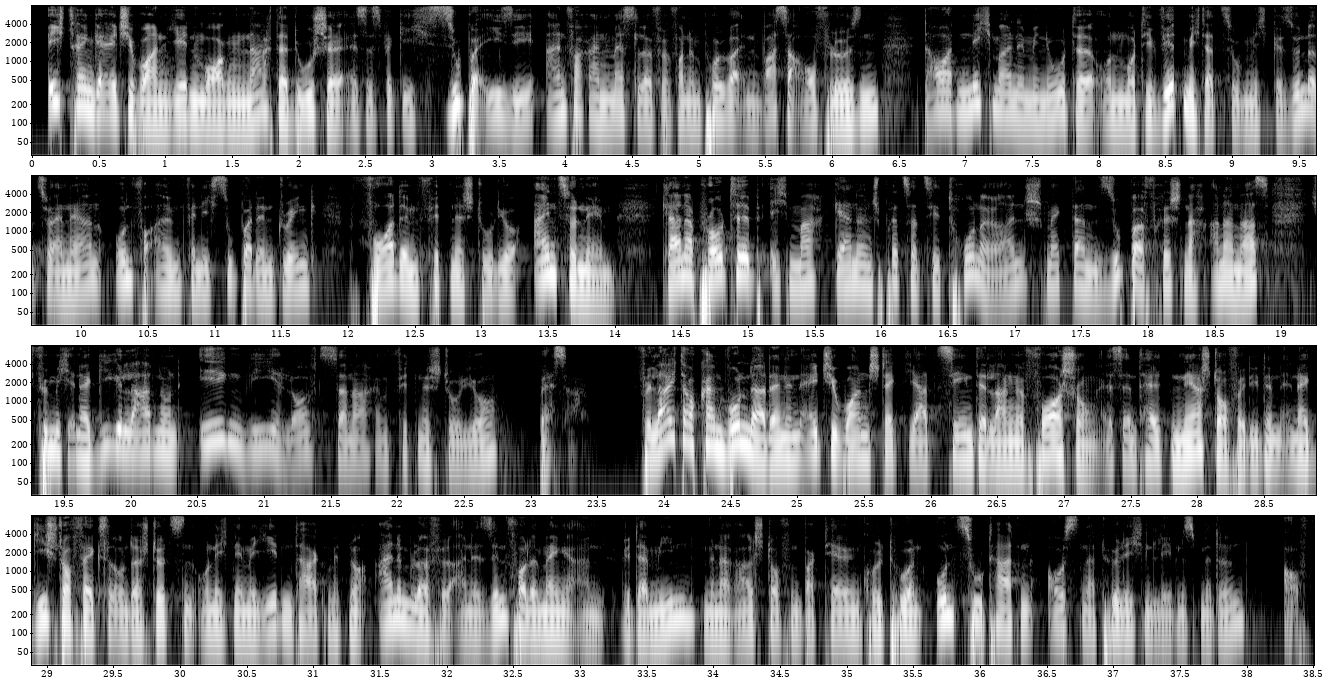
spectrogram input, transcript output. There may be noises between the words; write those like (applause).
Ich trinke AG1 jeden Morgen nach der Dusche. Es ist wirklich super easy. Einfach einen Messlöffel von dem Pulver in Wasser auflösen. Dauert nicht mal eine Minute und motiviert mich dazu, mich gesünder zu ernähren. Und vor allem finde ich super, den Drink vor dem Fitnessstudio einzunehmen. Kleiner Pro-Tipp, ich mache gerne einen Spritzer Zitrone rein. Schmeckt dann super frisch nach Ananas. Ich fühle mich energiegeladen und irgendwie läuft es danach im Fitnessstudio besser. Vielleicht auch kein Wunder, denn in AG1 steckt jahrzehntelange Forschung. Es enthält Nährstoffe, die den Energiestoffwechsel unterstützen und ich nehme jeden Tag mit nur einem Löffel eine sinnvolle Menge an Vitaminen, Mineralstoffen, Bakterienkulturen und Zutaten aus natürlichen Lebensmitteln auf.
